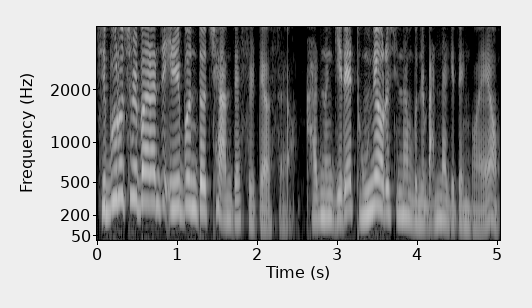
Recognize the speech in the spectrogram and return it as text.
집으로 출발한 지 1분도 채 안 됐을 때였어요. 가는 길에 동네 어르신 한 분을 만나게 된 거예요.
